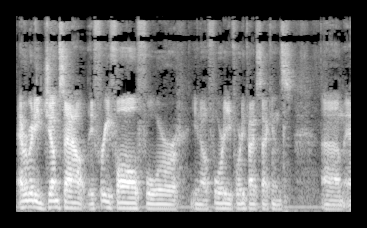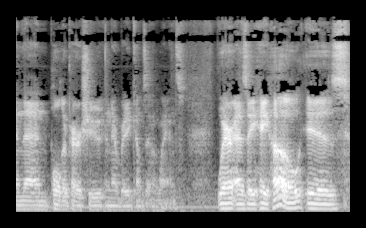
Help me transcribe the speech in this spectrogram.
Everybody jumps out, they free fall for, you know, 40, 45 seconds, um, and then pull their parachute and everybody comes in and lands. Whereas a HAHO is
